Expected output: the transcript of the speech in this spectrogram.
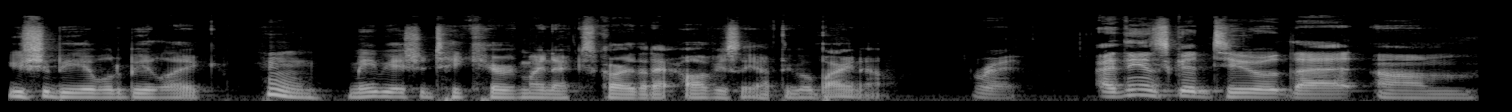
you should be able to be like, hmm, maybe I should take care of my next car that I obviously have to go buy now. Right. I think it's good too that um,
